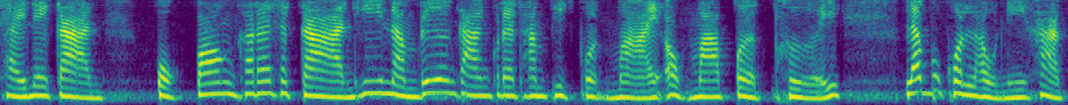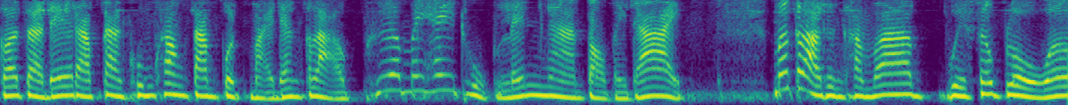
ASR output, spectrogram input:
ใช้ในการ ปกป้องข้าราชการที่นำเรื่องการกระทำผิดกฎหมายออกมาเปิดเผย และบุคคลเหล่านี้ค่ะ ก็จะได้รับการคุ้มครองตามกฎหมายดังกล่าว เพื่อไม่ให้ถูกเล่นงานต่อไปได้ เมื่อกล่าวถึงคำว่า whistleblower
